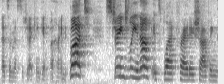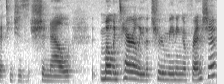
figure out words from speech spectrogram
That's a message I can get behind. But strangely enough, it's Black Friday shopping that teaches Chanel momentarily the true meaning of friendship.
